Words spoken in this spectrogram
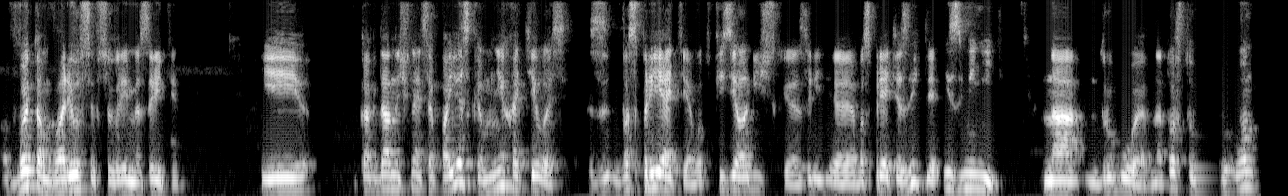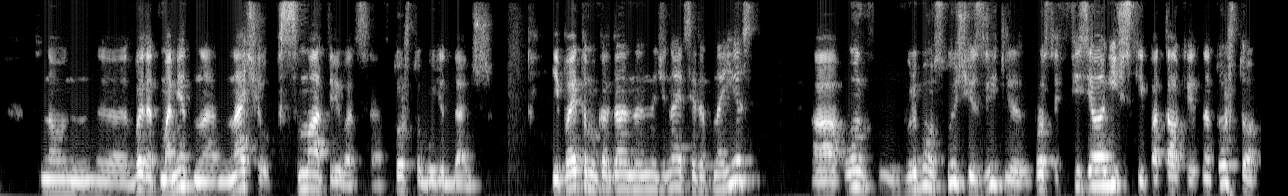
в этом варился все время зритель. И когда начинается поездка, мне хотелось восприятие, вот физиологическое э, восприятие зрителя изменить на другое, на то, чтобы он э, в этот момент начал всматриваться в то, что будет дальше. И поэтому, когда начинается этот наезд, а, он в любом случае зрителя просто физиологически подталкивает на то, что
